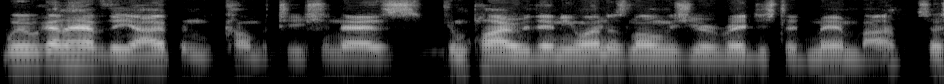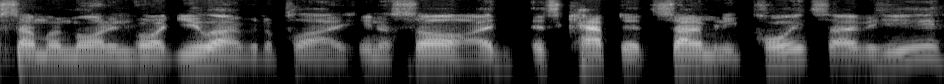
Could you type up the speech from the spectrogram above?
we were going to have the open competition as you can play with anyone as long as you're a registered member. So someone might invite you over to play in a side. It's capped at so many points over here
